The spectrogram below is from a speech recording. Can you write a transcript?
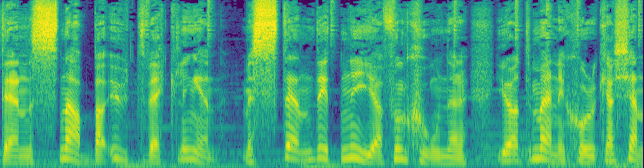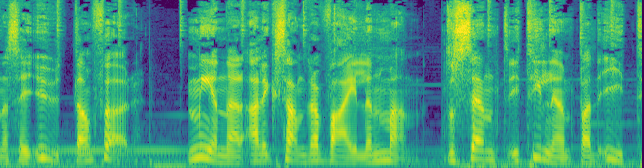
Den snabba utvecklingen med ständigt nya funktioner gör att människor kan känna sig utanför, menar Alexandra Weilenman, docent i tillämpad IT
